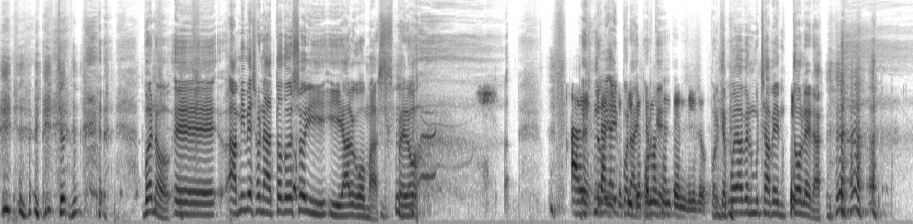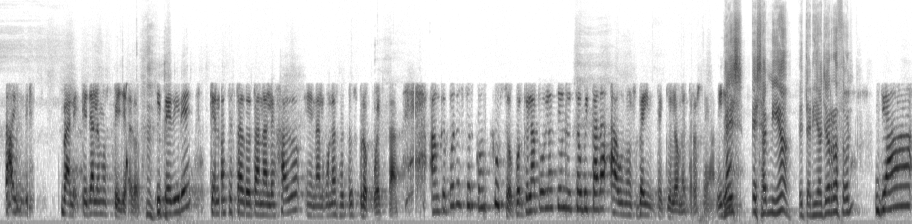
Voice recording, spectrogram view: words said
Yo- Bueno, eh, a mí me suena todo eso y, y algo más, pero A ver, No voy a ir que por sí, ahí, que te hemos porque- entendido. porque puede haber mucha ventolera. Ay, vale, que ya lo hemos pillado. Y te diré que no has estado tan alejado en algunas de tus propuestas. Aunque puede ser confuso, porque la población está ubicada a unos 20 kilómetros de Ávila. ¿Ves? Esa es mía. Eh, Tenía yo razón. Ya,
